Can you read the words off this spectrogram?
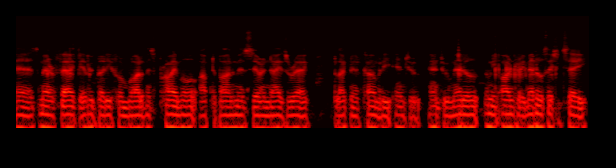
As a matter of fact, everybody from Rodimus Primal, Optibotimus, Zera Nizarek, Black Nerd Comedy, Andrew Andrew Meadows, I mean Andre Meadows, I should say,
